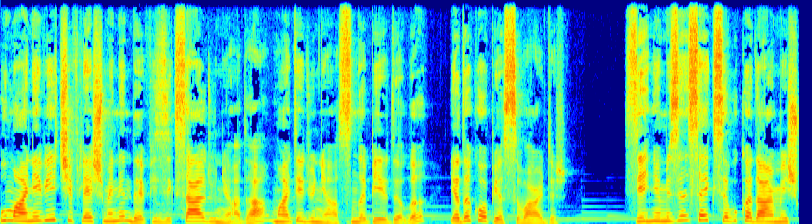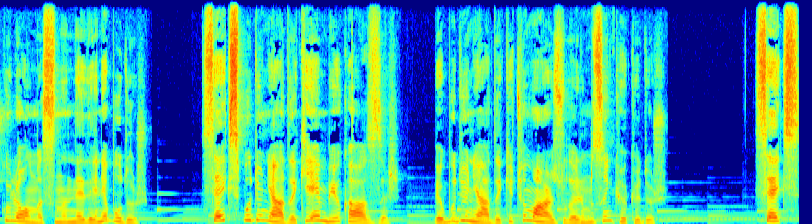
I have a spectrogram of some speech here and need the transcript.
Bu manevi çiftleşmenin de fiziksel dünyada, madde dünyasında bir dalı ya da kopyası vardır. Zihnimizin sekse bu kadar meşgul olmasının nedeni budur. Seks bu dünyadaki en büyük hazdır ve bu dünyadaki tüm arzularımızın köküdür. Seks,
